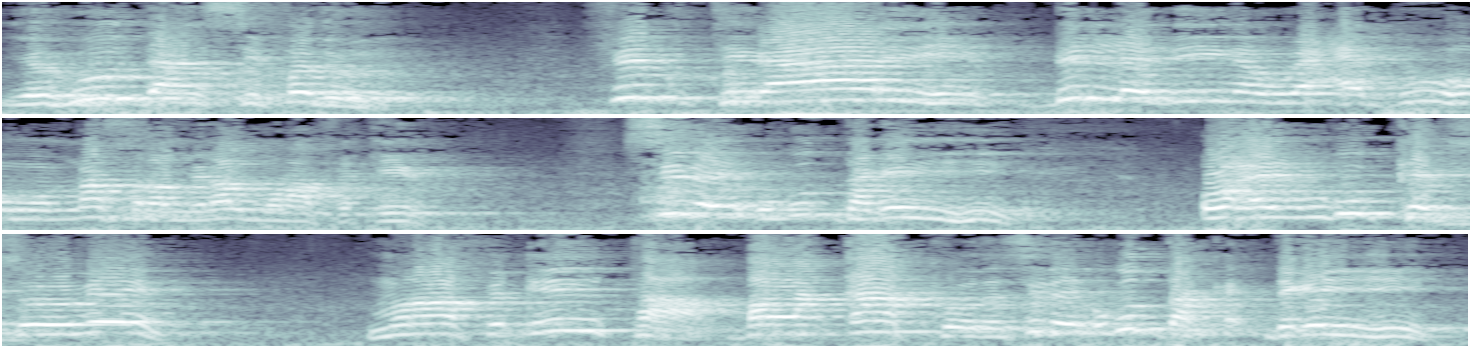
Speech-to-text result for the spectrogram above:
يهود دان صفدون في اقترارهم بالذين وعدوهم النصر من المنافقين. سيدي أبود دقيه وعي أبود كبسومين. منافقين تا بلقات كودة سيدي أبود دقيه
